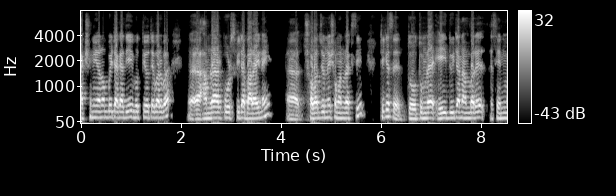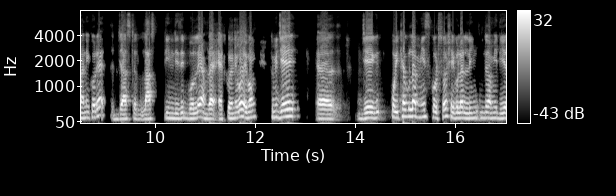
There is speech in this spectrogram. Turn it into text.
একশো নিরানব্বই টাকা দিয়েই ভর্তি হতে পারবা। আমরা আর কোর্স ফিটা বাড়াই নাই। সবার জন্যই সমান রাখছি, ঠিক আছে? তো তোমরা এই দুইটা নাম্বারে সেন্ড মানি করে জাস্ট লাস্ট তিন ডিজিট বললে আমরা অ্যাড করে নেব এবং তুমি যে যে পরীক্ষাগুলা মিস করছ সেগুলোর লিঙ্ক কিন্তু আমি দিয়ে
